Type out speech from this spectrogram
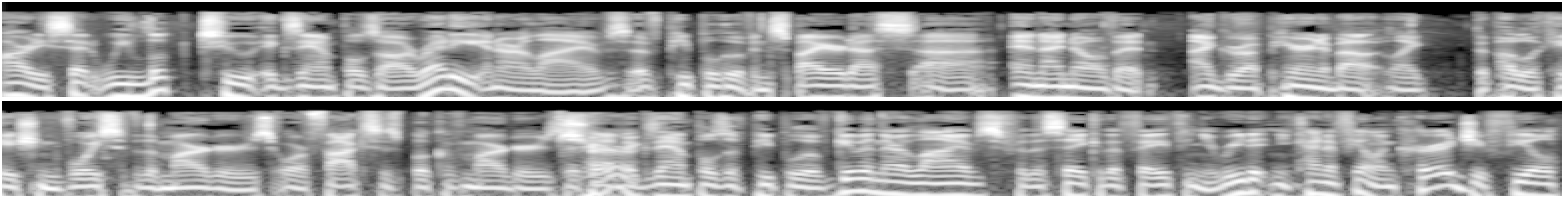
already said, we look to examples already in our lives of people who have inspired us. Uh, and I know that I grew up hearing about like the publication Voice of the Martyrs or Fox's Book of Martyrs that have Sure. examples of people who have given their lives for the sake of the faith. And you read it and you kind of feel encouraged. You feel,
